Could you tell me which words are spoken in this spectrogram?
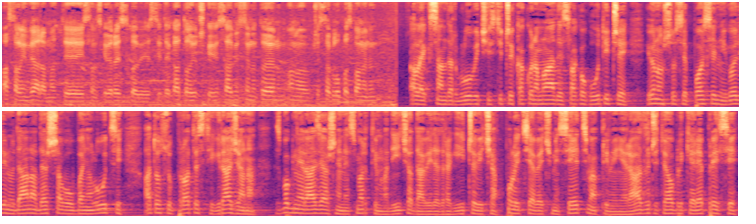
ostalim vjerama, te islamske vjeroispovijesti, te katoličke, sad mislim da to je ono, čisto glupo spomenuti. Aleksandar Glubić ističe kako na mlade svakako utiče i ono što se posljednji godinu dana dešava u Banja Luci, a to su protesti građana zbog nerazjašnjene smrti mladića Davida Dragičevića. Policija već mjesecima primjenje različite oblike represije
